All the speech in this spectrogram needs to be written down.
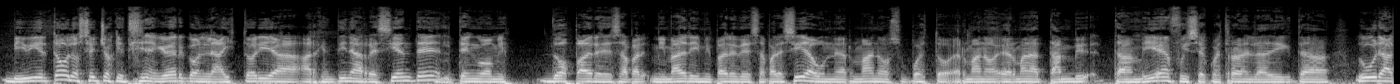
vivir todos los hechos que tienen que ver con la historia argentina reciente. Tengo mis dos padres mi madre y mi padre desaparecida, un hermano supuesto, hermano, hermana tambi- también, fui secuestrado en la dictadura.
